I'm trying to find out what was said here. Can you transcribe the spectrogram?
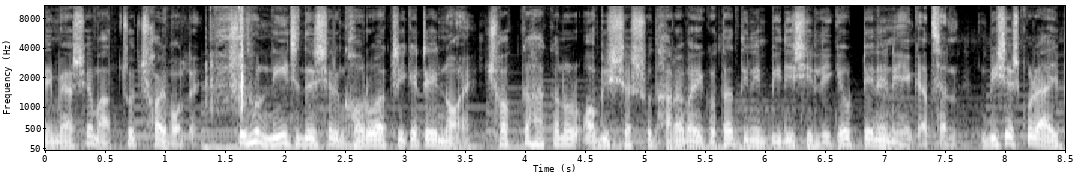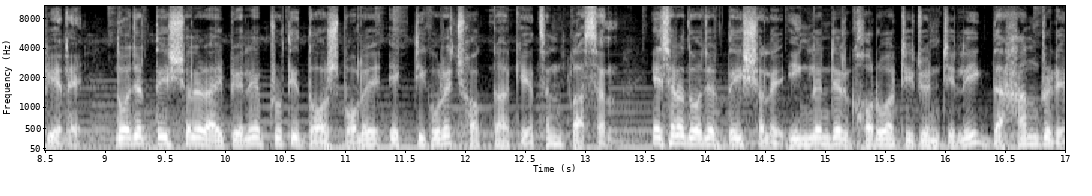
নেমে আসে মাত্র ছয় বলে। শুধু নিজ দেশের ঘরোয়া ক্রিকেটেই নয়, ছক্কা হাঁকানোর অবিশ্বাস্য ধারাবাহিকতা তিনি বিদেশি লিগেও টেনে নিয়ে গেছেন। বিশেষ করে আইপিএলে। দু হাজার তেইশ সালের আইপিএলে প্রতি দশ বলে একটি করে ছক্কা হাঁকিয়েছেন ক্লাসেন। এছাড়া দু হাজার তেইশ সালে ইংল্যান্ডের ঘরোয়া টি টোয়েন্টি লিগ দ্য হান্ড্রেডে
